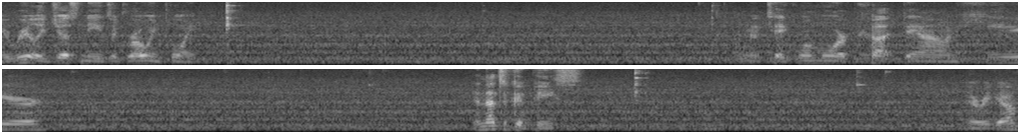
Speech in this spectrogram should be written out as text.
it really just needs a growing point. Going to take one more cut down here. And that's a good piece. There we go.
